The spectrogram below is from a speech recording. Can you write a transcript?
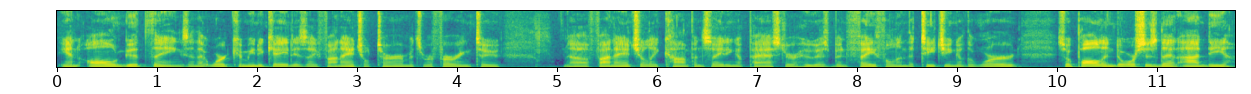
in all good things. And that word communicate is a financial term. It's referring to uh, financially compensating a pastor who has been faithful in the teaching of the word. So Paul endorses that idea.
